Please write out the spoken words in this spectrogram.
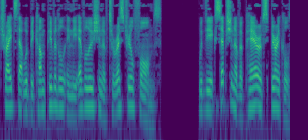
traits that would become pivotal in the evolution of terrestrial forms. With the exception of a pair of spiracles,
